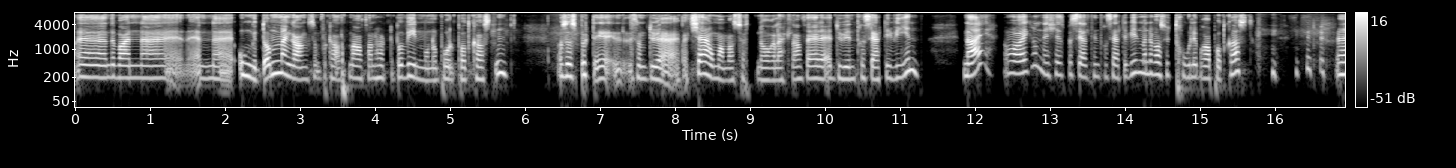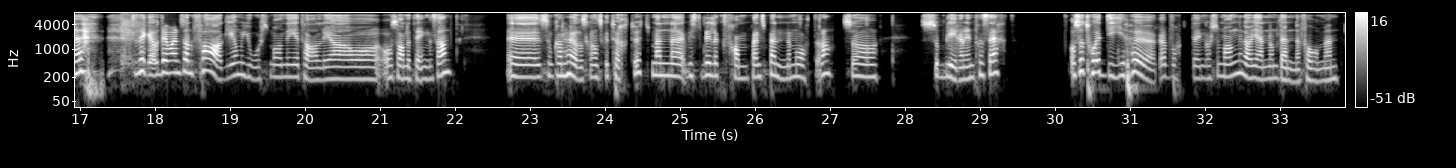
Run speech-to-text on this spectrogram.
Eh, det var en, eh, en, ungdom en gang som fortalte meg at han hørte på Vinmonopol-podkasten. Og så spurte jeg liksom, du, jeg vet ikke om han var 17 år eller et eller annet, så er, det, er du interessert i vin? Nei, jeg var i grunnen ikke spesielt interessert i vin, men det var så utrolig bra podkast. Eh, det var en sånn faglig om jordsmonn i Italia og, og, sånne ting. sant? Eh, som kan høres ganske tørt ut, men eh, hvis det blir lagt fram på en spennende måte, da, så, så blir en interessert. Og så tror jeg de hører vårt engasjement da, gjennom denne formen,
